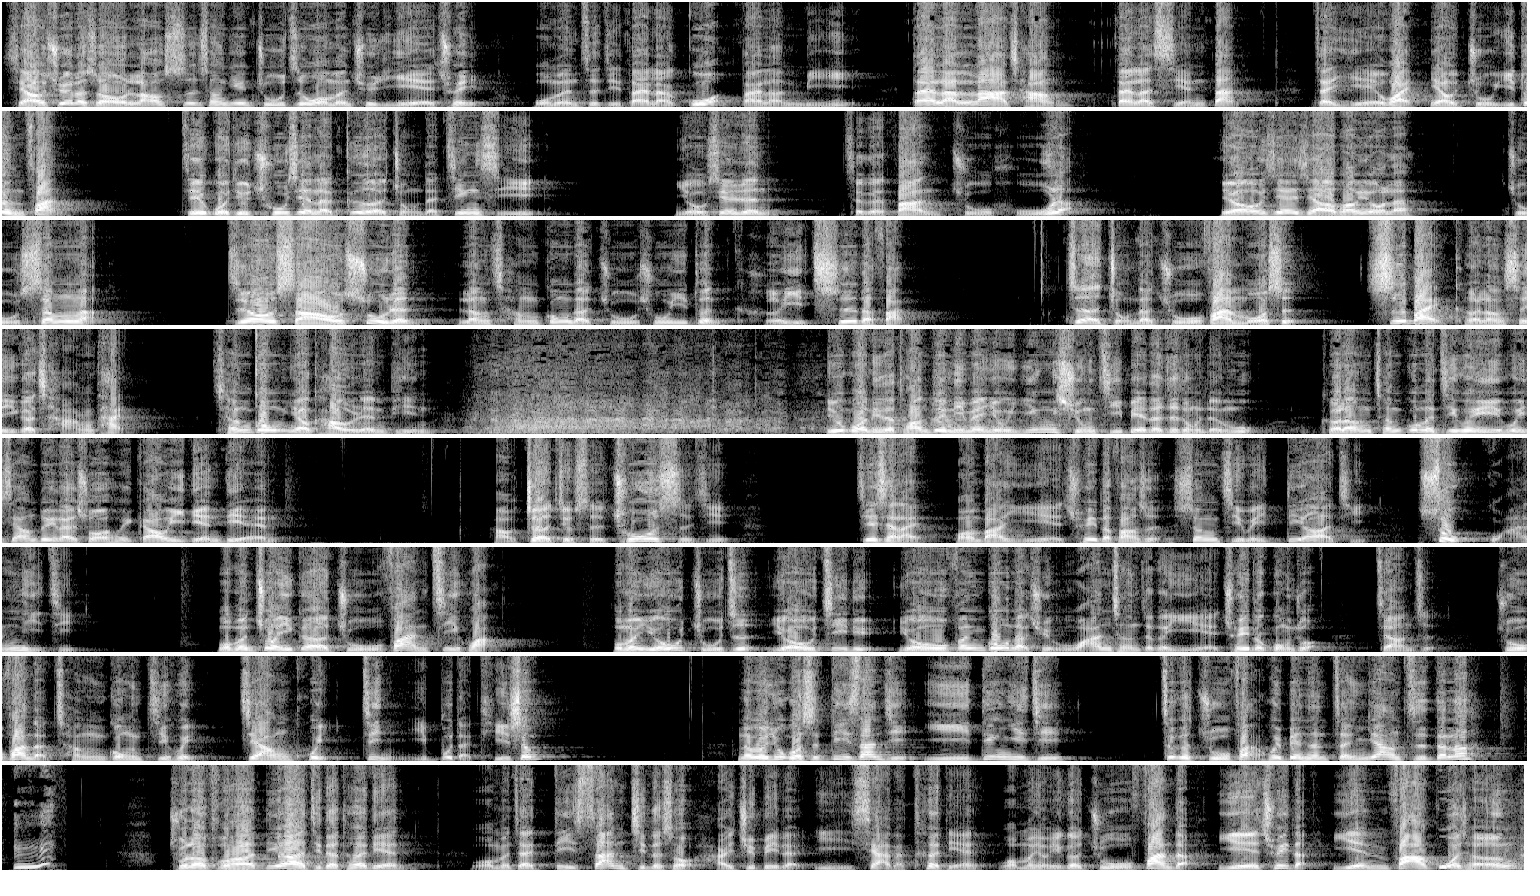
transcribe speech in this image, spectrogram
小学的时候，老师曾经组织我们去野炊。我们自己带了锅，带了米，带了腊肠，带了咸蛋，在野外要煮一顿饭。结果就出现了各种的惊喜。有些人这个饭煮糊了，有些小朋友呢煮生了。只有少数人能成功的煮出一顿可以吃的饭。这种的煮饭模式。失败可能是一个常态，成功要靠人品。如果你的团队里面有英雄级别的这种人物，可能成功的机会会相对来说会高一点点。好，这就是初始级。接下来，我们把野炊的方式升级为第二级，受管理级。我们做一个煮饭计划。我们有组织、有纪律、有分工的去完成这个野炊的工作，这样子煮饭的成功机会将会进一步的提升。那么，如果是第三级已定一级，这个煮饭会变成怎样子的呢？嗯，除了符合第二级的特点。我们在第三级的时候还具备了以下的特点：我们有一个煮饭的野炊的研发过程，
